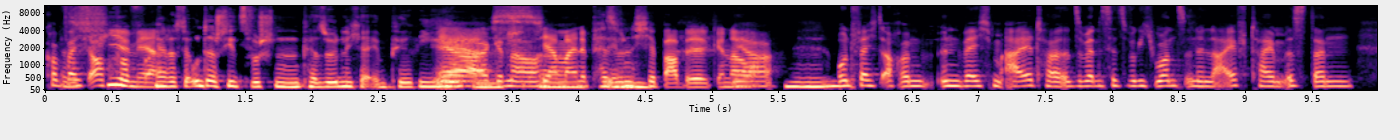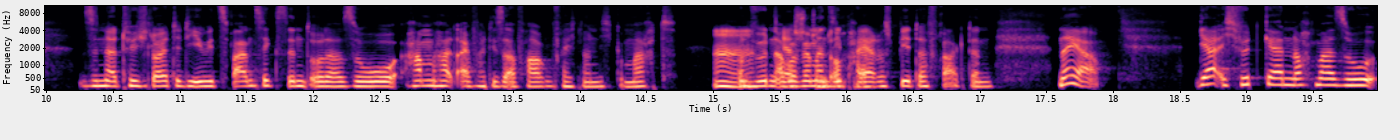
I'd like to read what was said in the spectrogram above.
Kommt also vielleicht auch viel mehr. Ja, das ist der Unterschied zwischen persönlicher Empirie. Ja, genau. Ja, meine persönliche Bubble, genau. Ja. Mhm. Und vielleicht auch in, in welchem Alter. Also wenn es jetzt wirklich once in a lifetime ist, dann sind natürlich Leute, die irgendwie 20 sind oder so, haben halt einfach diese Erfahrung vielleicht noch nicht gemacht. Mhm. Und würden aber, ja, wenn man sie ein paar Jahre später fragt, dann, naja. Ja, ich würde gerne noch mal so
